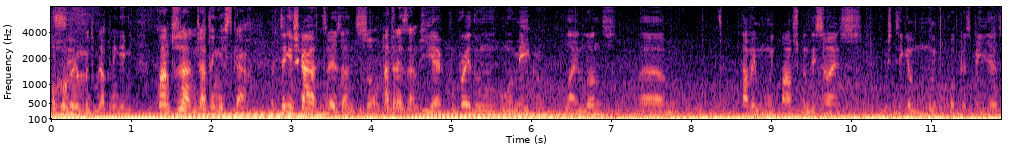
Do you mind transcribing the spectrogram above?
ou é muito melhor que ninguém. Quantos anos já tem este carro? Eu tenho este carro há 3 anos só. Há 3 anos? E yeah, comprei de um, um, amigo lá em Londres, um, estava em muito maus condições, mas tinha muito poucas milhas,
